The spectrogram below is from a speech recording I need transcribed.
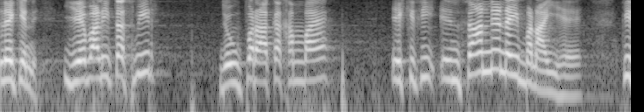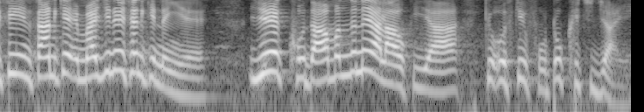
लेकिन ये वाली तस्वीर जो ऊपर आका खंबा है, ये किसी इंसान ने नहीं बनाई है, किसी इंसान के इमेजिनेशन की नहीं है। ये खुदाबंद ने अलाउ किया कि उसकी फ़ोटो खिंच जाए।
